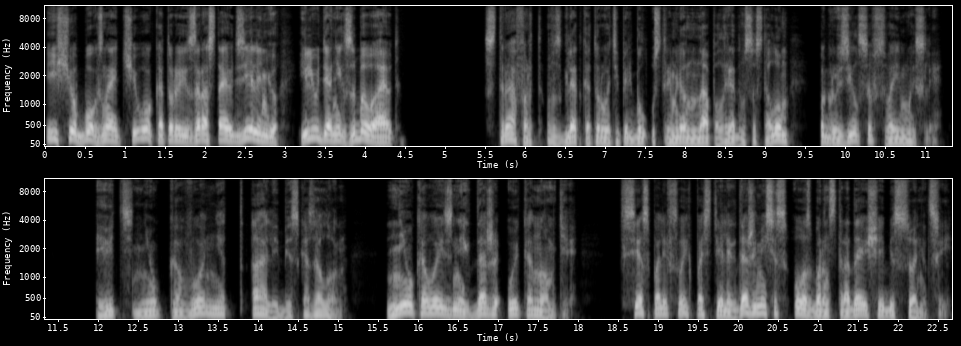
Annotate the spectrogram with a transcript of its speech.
и еще бог знает чего, которые зарастают зеленью, и люди о них забывают». Страффорд, взгляд которого теперь был устремлен на пол рядом со столом, погрузился в свои мысли. «И ведь ни у кого нет алиби», — сказал он. «Ни у кого из них, даже у экономки. Все спали в своих постелях, даже миссис Осборн, страдающая бессонницей.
